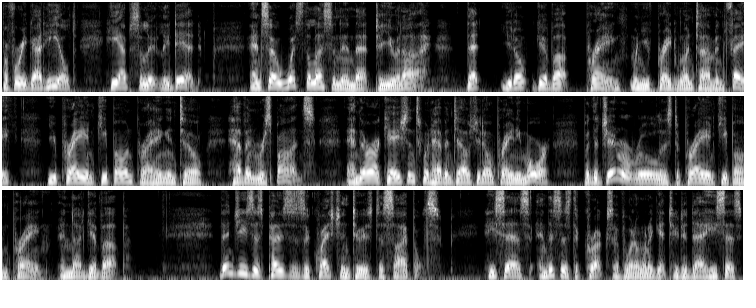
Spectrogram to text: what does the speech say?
before he got healed? He absolutely did. And so, what's the lesson in that to you and I? That you don't give up praying when you've prayed one time in faith. You pray and keep on praying until heaven responds. And there are occasions when heaven tells you don't pray anymore, but the general rule is to pray and keep on praying and not give up. Then Jesus poses a question to his disciples. He says, and this is the crux of what I want to get to today. He says,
